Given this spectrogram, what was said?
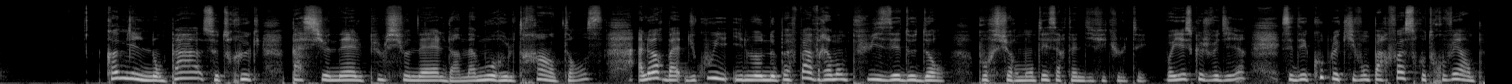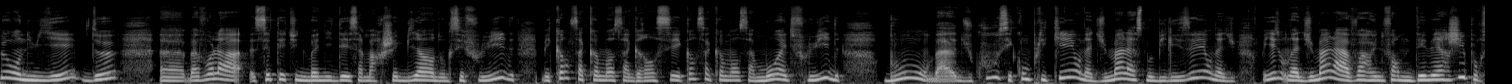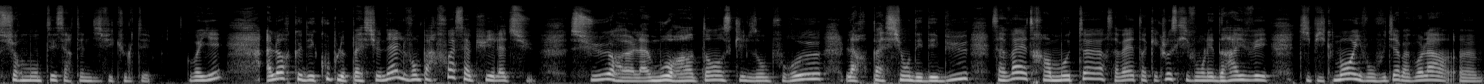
comme ils n'ont pas ce truc passionnel, pulsionnel, d'un amour ultra intense, alors bah, du coup ils, ne peuvent pas vraiment puiser dedans pour surmonter certaines difficultés. Vous voyez ce que je veux dire? C'est des couples qui vont parfois se retrouver un peu ennuyés de euh, bah voilà, c'était une bonne idée, ça marchait bien, donc c'est fluide, mais quand ça commence à grincer, quand ça commence à moins être fluide, bon, bah du coup c'est compliqué, on a du mal à se mobiliser, on a du, on a du mal à avoir une forme d'énergie pour surmonter certaines difficultés voyez? Alors que des couples passionnels vont parfois s'appuyer là-dessus, sur euh, l'amour intense qu'ils ont pour eux, leur passion des débuts, ça va être un moteur, ça va être quelque chose qui vont les driver. Typiquement, ils vont vous dire, bah voilà, euh,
